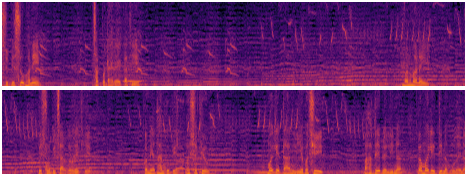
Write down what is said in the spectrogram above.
श्री विष्णु भने छटपटाइरहेका थिए। मनमा नै विष्णु विचार गर्दै थिए कन्यादानको बेला भइसक्यो। मैले दान लिएपछि महादेवले लिन र मैले दिन हुँदैन।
